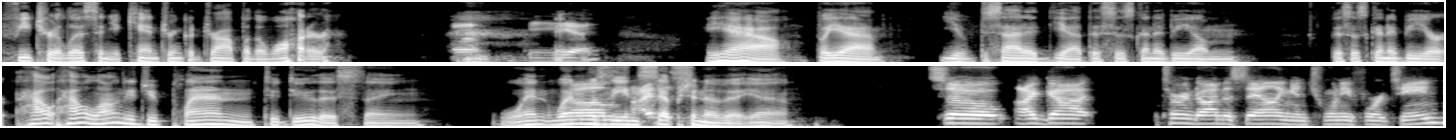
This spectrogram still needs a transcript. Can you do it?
featureless and you can't drink a drop of the water. Uh, yeah. Yeah, but yeah, you've decided yeah, this is going to be um this is to be your how how long did you plan to do this thing when when was um, the inception just, of it yeah so i got turned on to sailing in 2014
